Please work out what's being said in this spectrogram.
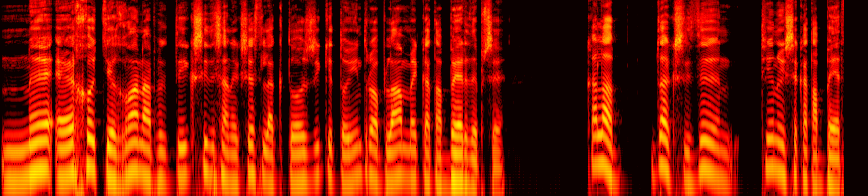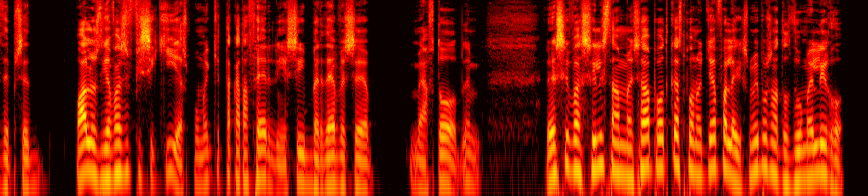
Ναι, έχω κι εγώ αναπτύξει δυσανεξία στη λακτόζη και το intro απλά με καταμπέρδεψε. Καλά, εντάξει, δεν... τι εννοείς σε καταμπέρδεψε; Ο άλλος διαβάζει φυσική, ας πούμε, και τα καταφέρνει. Εσύ μπερδεύεσαι με αυτό. Ρε, εσύ Βασίλη, στα μεσά podcast πονοκέφαλα έχεις. Μήπως να το δούμε λίγο;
